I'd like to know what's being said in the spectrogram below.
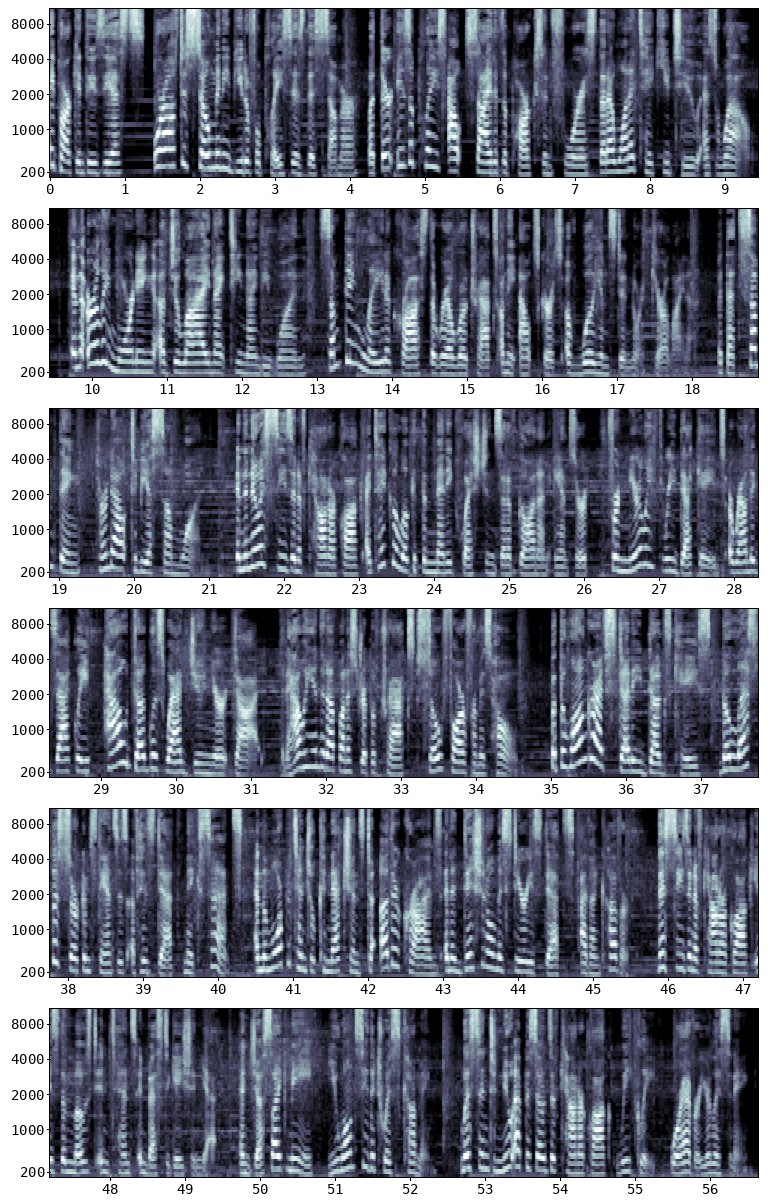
Hey, park enthusiasts. We're off to so many beautiful places this summer, but there is a place outside of the parks and forests that I want to take you to as well. In the early morning of July 1991, something laid across the railroad tracks on the outskirts of Williamston, North Carolina. But that something turned out to be a someone. In the newest season of Counterclock, I take a look at the many questions that have gone unanswered for nearly three decades around exactly how Douglas Wagg Jr. died and how he ended up on a strip of tracks so far from his home. But the longer I've studied Doug's case, the less the circumstances of his death make sense, and the more potential connections to other crimes and additional mysterious deaths I've uncovered. This season of Counterclock is the most intense investigation yet. And just like me, you won't see the twists coming. Listen to new episodes of Counterclock weekly, wherever you're listening.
